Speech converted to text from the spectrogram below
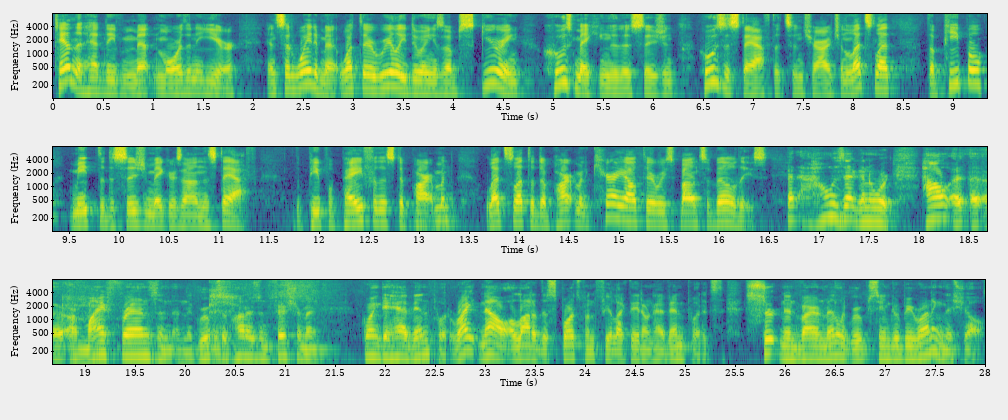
10 that hadn't even met in more than a year, and said, wait a minute, what they're really doing is obscuring who's making the decision, who's the staff that's in charge, and let's let the people meet the decision makers on the staff. The people pay for this department. Let's let the department carry out their responsibilities. But how is that going to work? How uh, uh, are my friends and, and, the groups of hunters and fishermen going to have input? Right now, a lot of the sportsmen feel like they don't have input. It's certain environmental groups seem to be running the show.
